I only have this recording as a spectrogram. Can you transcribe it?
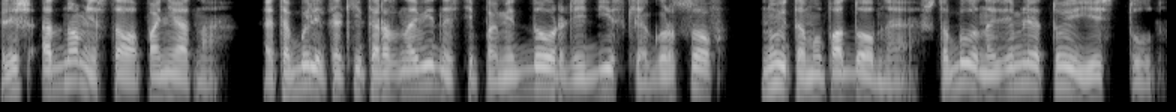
Лишь одно мне стало понятно. Это были какие-то разновидности помидор, редиски, огурцов, ну и тому подобное. Что было на земле, то и есть тут.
